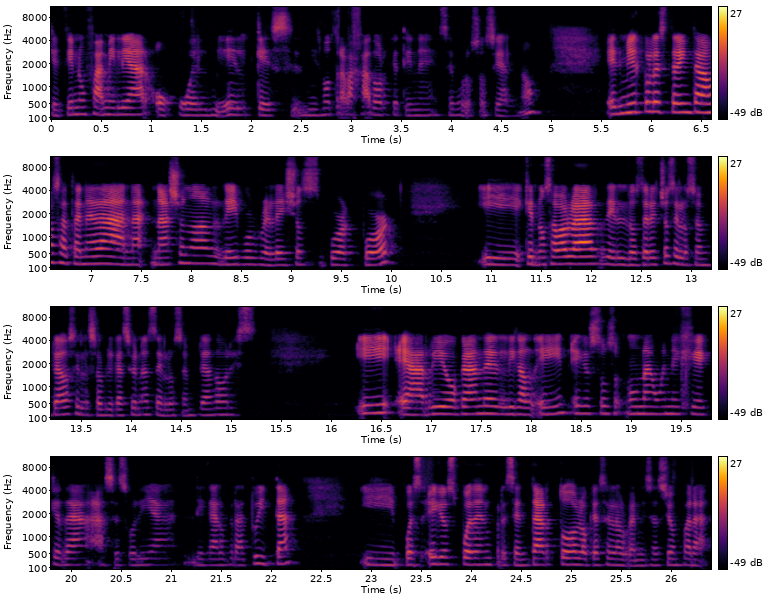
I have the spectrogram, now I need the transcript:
que tiene un familiar o, el, el, que es el mismo trabajador que tiene seguro social, ¿no? El miércoles 30 vamos a tener a National Labor Relations Work Board, y que nos va a hablar de los derechos de los empleados y las obligaciones de los empleadores. Y a Río Grande Legal Aid, ellos son una ONG que da asesoría legal gratuita y pues ellos pueden presentar todo lo que hace la organización para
